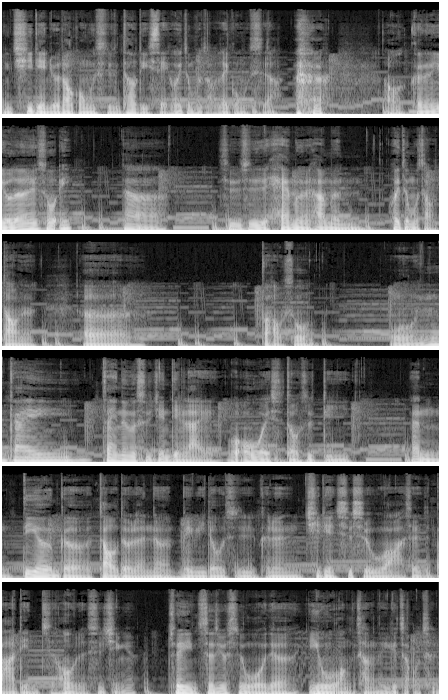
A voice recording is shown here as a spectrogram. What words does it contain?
你七点就到公司，到底谁会这么早在公司啊？哦，可能有的人说，诶，那是不是 Hammer 他们会这么早到呢？呃，不好说。我应该在那个时间点来，我 always 都是第一。但第二个到的人呢，maybe 都是可能七点四十五啊，甚至八点之后的事情啊。所以这就是我的一如往常的一个早晨。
